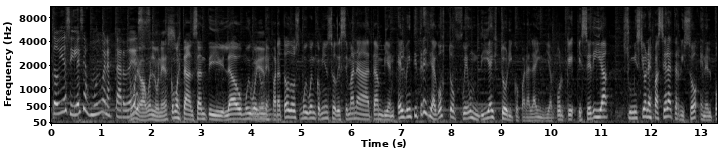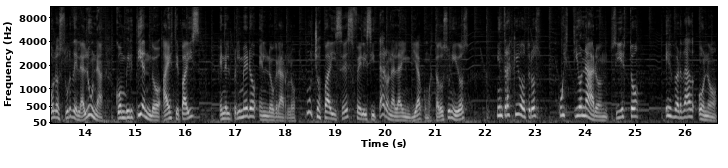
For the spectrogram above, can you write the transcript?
Tobías Iglesias, muy buenas tardes. ¿Cómo le va? Buen lunes. ¿Cómo están, Santi, Lau? Muy, Muy buen bien. lunes para todos, muy buen comienzo de semana también. El 23 de agosto fue un día histórico para la India, porque ese día su misión espacial aterrizó en el polo sur de la Luna, convirtiendo a este país en el primero en lograrlo. Muchos países felicitaron a la India, como Estados Unidos, mientras que otros cuestionaron si esto es verdad o no.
